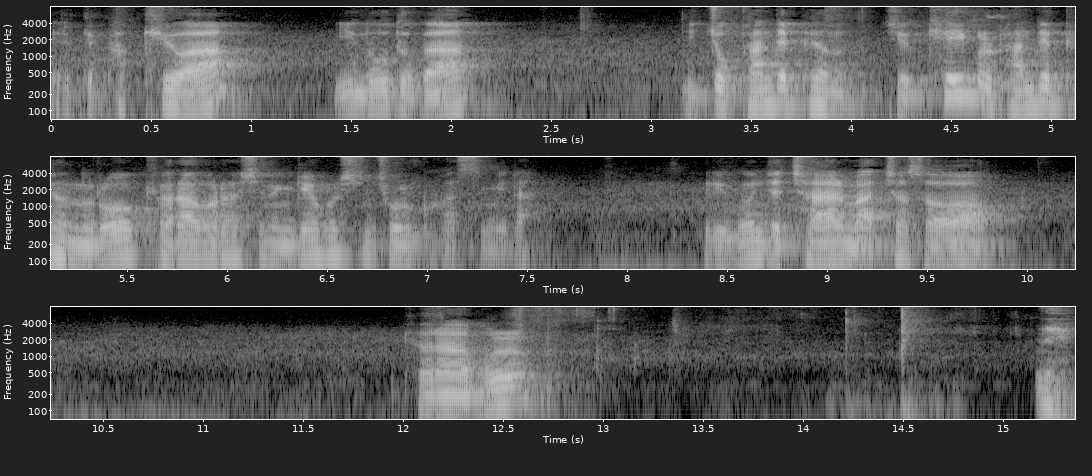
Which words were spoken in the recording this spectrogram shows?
이렇게 바퀴와 이 노드가 이쪽 반대편 즉 케이블 반대편으로 결합을 하시는 게 훨씬 좋을 것 같습니다. 그리고 이제 잘 맞춰서 결합을 네,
